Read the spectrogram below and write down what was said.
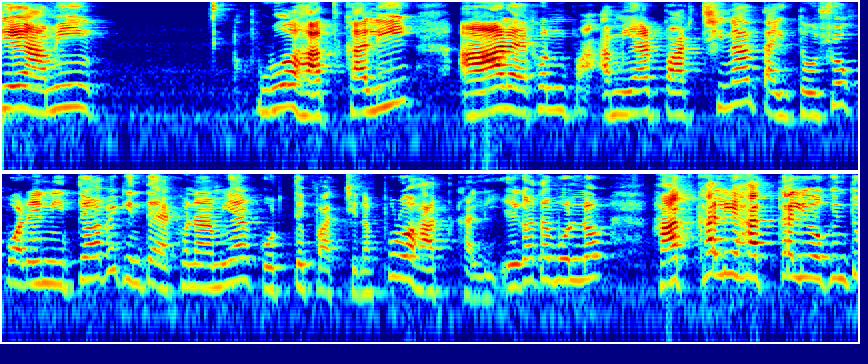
যে আমি পুরো হাত খালি। আর এখন আমি আর পারছি না, তাই তোষক পরে নিতে হবে, কিন্তু এখন আমি আর করতে পারছি না। পুরো হাত খালি। এ কথা বলল, হাত খালি হাত খালি, ও কিন্তু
